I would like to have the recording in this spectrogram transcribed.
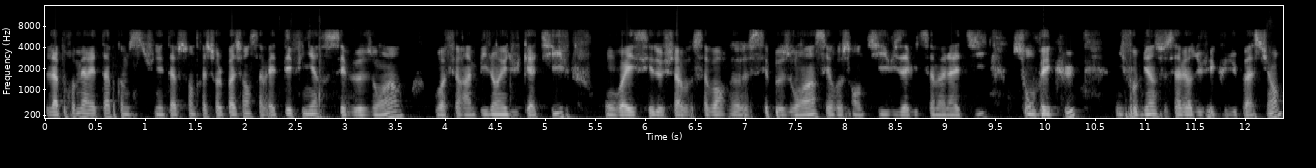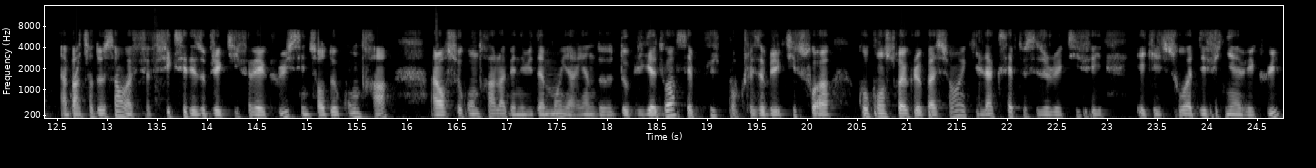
La première étape, comme c'est une étape centrée sur le patient, ça va être définir ses besoins on va faire un bilan éducatif, on va essayer de savoir euh, ses besoins, ses ressentis vis-à-vis de sa maladie, son vécu. Il faut bien se servir du vécu du patient. À partir de ça, on va fixer des objectifs avec lui. C'est une sorte de contrat. Alors ce contrat-là, bien évidemment, il n'y a rien d'obligatoire. C'est plus pour que les objectifs soient co-construits avec le patient et qu'il accepte ces objectifs et, qu'ils soient définis avec lui.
